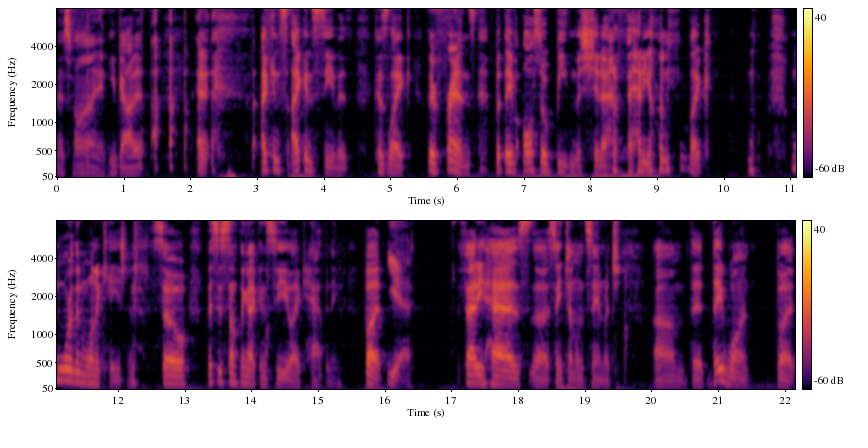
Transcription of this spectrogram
That's fine. You got it. and I can, I can see this because like they're friends, but they've also beaten the shit out of Fatty on like more than one occasion. So this is something I can see like happening, but yeah, Fatty has uh, St. Gentleman sandwich um, that they want, but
